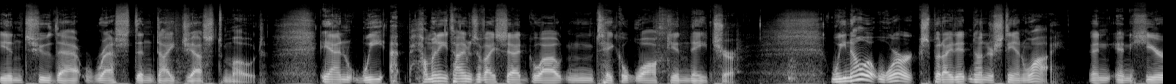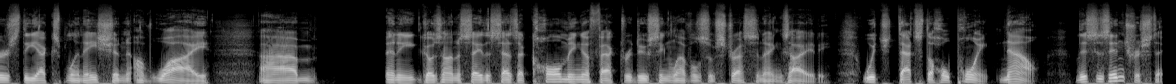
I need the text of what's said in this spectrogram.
into that rest and digest mode. And we, how many times have I said, go out and take a walk in nature? We know it works, but I didn't understand why. And, and here's the explanation of why. Um, and he goes on to say this has a calming effect, reducing levels of stress and anxiety, which that's the whole point. Now, this is interesting.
